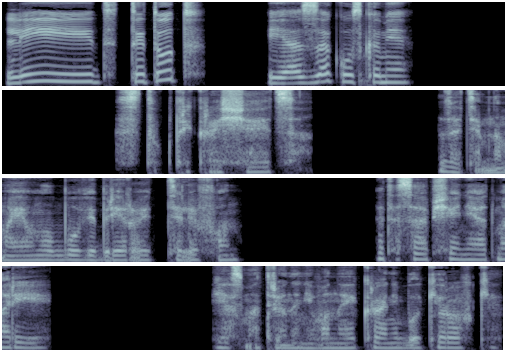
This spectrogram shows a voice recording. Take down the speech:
«Лид, ты тут? Я с закусками». Стук прекращается. Затем на моем лбу вибрирует телефон. Это сообщение от Марии. Я смотрю на него на экране блокировки,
